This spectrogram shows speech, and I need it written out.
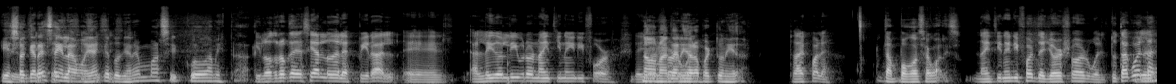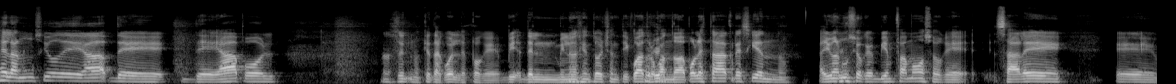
Y eso Sí, crece sí, en la medida en que tú tienes más círculo de amistad. Y lo otro que decías, lo de la espiral. eh, ¿Has leído el libro 1984? de No, no he George tenido la oportunidad. ¿Sabes cuál es? Tampoco sé cuál es. 1984 de George Orwell. ¿Tú te acuerdas del anuncio de, de, de Apple? No sé, no es que te acuerdes, porque del 1984, Ok. cuando Apple estaba creciendo, hay un anuncio que es bien famoso que sale eh,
